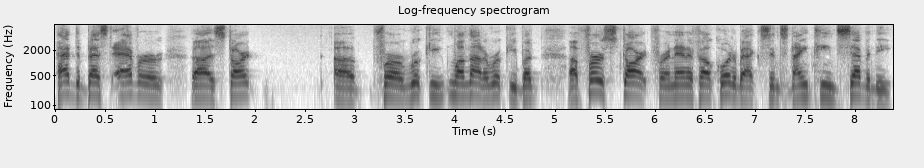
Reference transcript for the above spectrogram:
Had the best ever uh, start uh, for a rookie, well, not a rookie, but a first start for an NFL quarterback since 1970.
